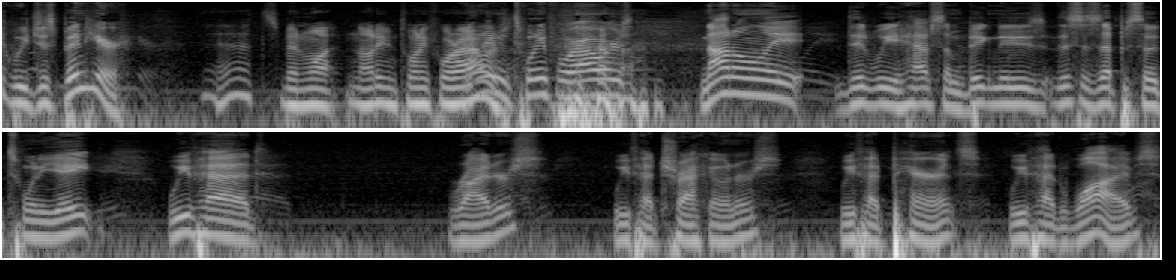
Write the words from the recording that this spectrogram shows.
like we've just been here. Yeah, it's been what? Not even 24 hours. Not even 24 hours. Not only did we have some big news, this is episode 28. We've had riders, we've had track owners, we've had parents, we've had wives,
